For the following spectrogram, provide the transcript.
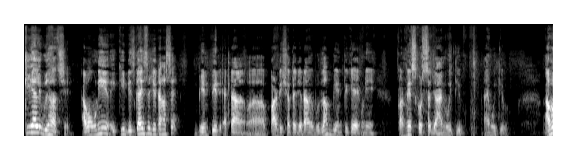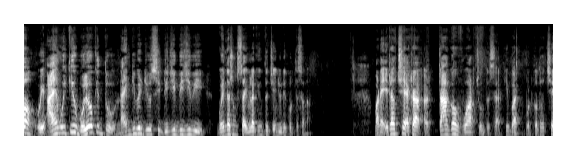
ক্লিয়ারলি বোঝা যাচ্ছে। এবং উনি কি ডিসগাইসে যেটা আছে বিএনপির একটা পার্টির সাথে যেটা আমি বুঝলাম বিএনপি কে উনি কনভিন্স করছে যে I am with you I am with you এবং ওই আই এম উইথ ইউ বলেও কিন্তু nine debate GOC DG BGB গোয়েন্দা সংস্থা এগুলা কিন্তু চেঞ্জ উনি করতেছে না। মানে এটা হচ্ছে একটা টাগ অফ ওয়ার চলতেছে আর কি বাট বট কথা হচ্ছে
